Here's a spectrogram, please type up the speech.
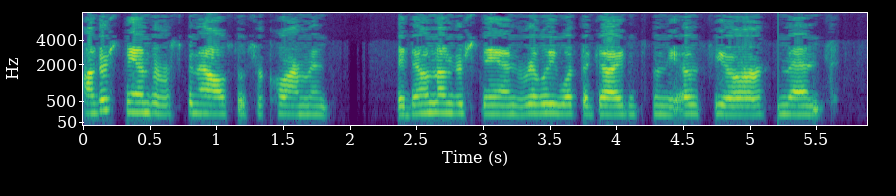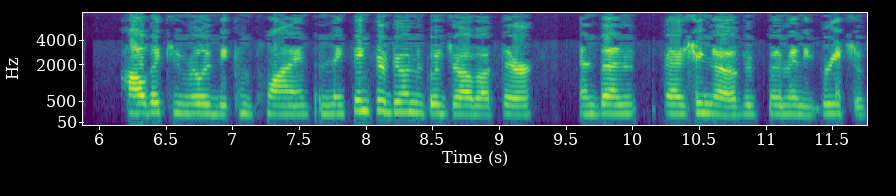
understand the risk analysis requirements. They don't understand really what the guidance from the OCR meant, how they can really be compliant, and they think they're doing a good job out there. And then, as you know, there's been many breaches,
